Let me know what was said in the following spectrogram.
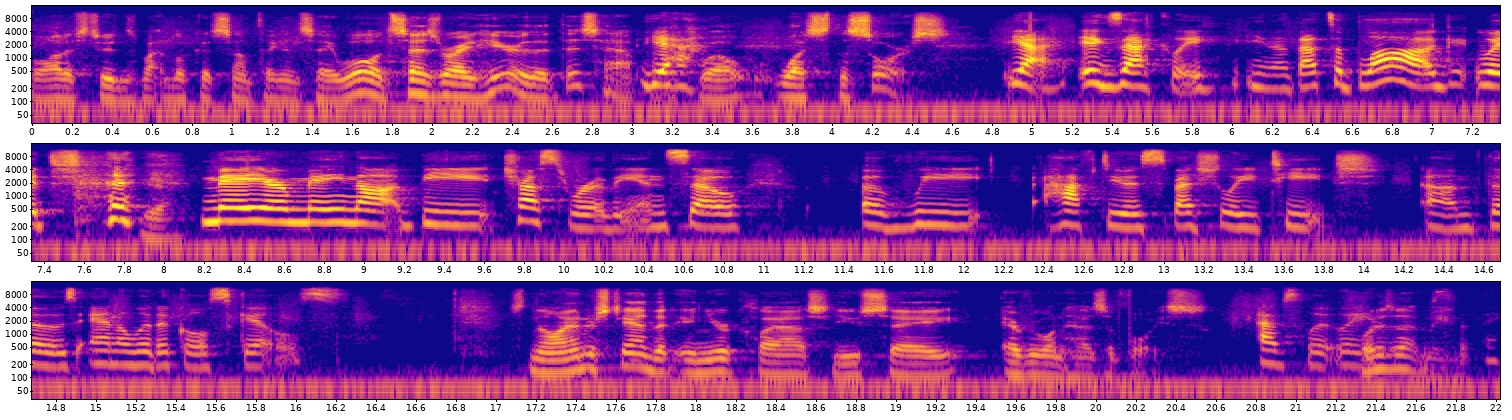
a lot of students might look at something and say, well, it says right here that this happened. Yeah. Well, what's the source? Yeah, exactly. You know, that's a blog which Yeah. may or may not be trustworthy. And so uh, we have to especially teach um, those analytical skills. So now I understand that in your class you say everyone has a voice. Absolutely. What does that mean? Absolutely.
